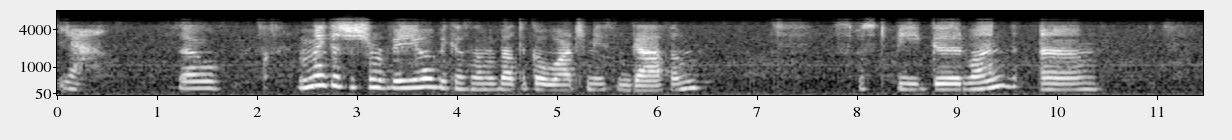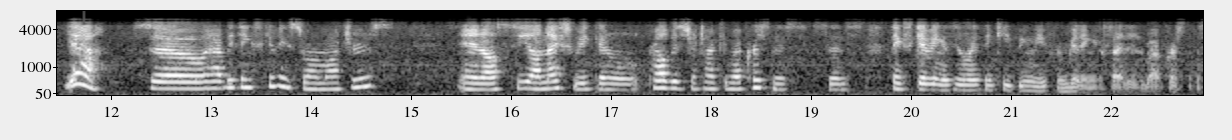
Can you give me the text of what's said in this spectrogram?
yeah. So, I'm gonna make this a short video because I'm about to go watch me some Gotham. It's supposed to be a good one. Um, yeah. So, happy Thanksgiving, Storm Watchers. And I'll see y'all next week, and we'll probably start talking about Christmas, since Thanksgiving is the only thing keeping me from getting excited about Christmas.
